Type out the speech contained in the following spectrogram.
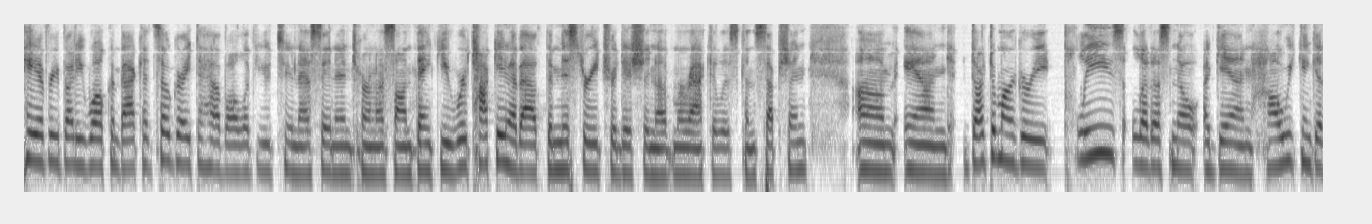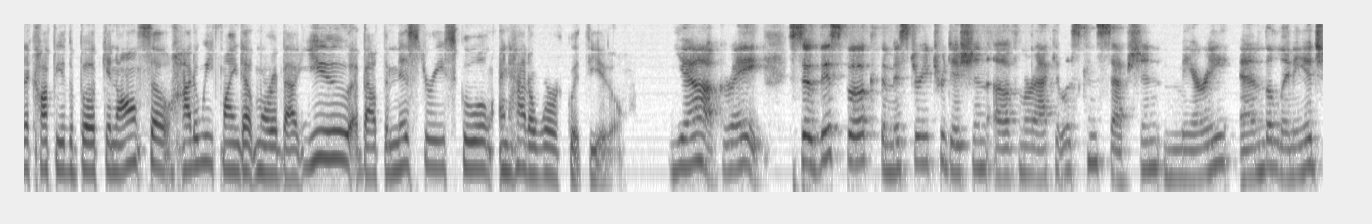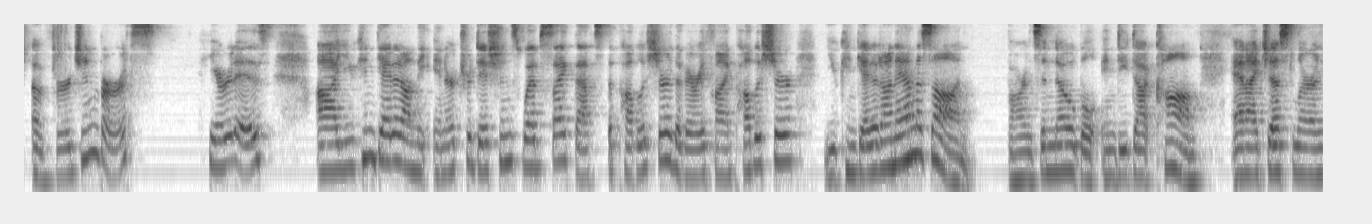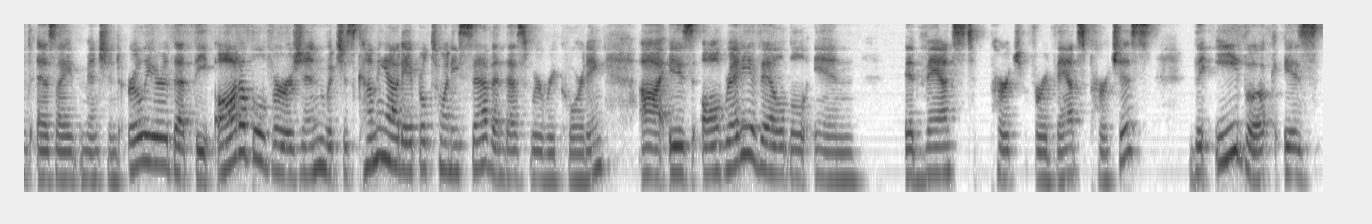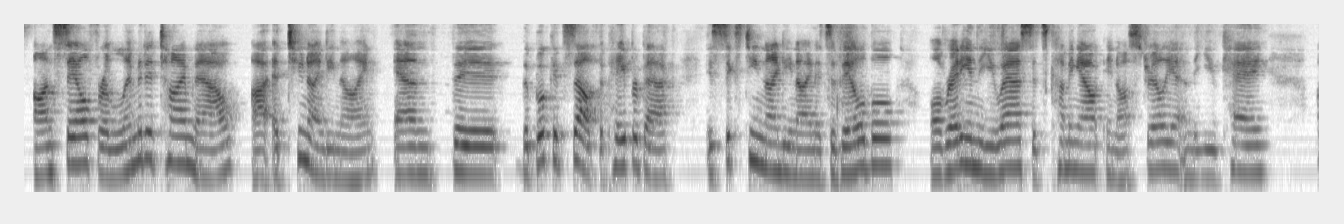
Hey, everybody, welcome back. It's so great to have all of you tune us in and turn us on. Thank you. We're talking about the mystery tradition of miraculous conception. Um, and Dr. Marguerite, please let us know again how we can get a copy of the book and also how do we find out more about you, about the mystery school, and how to work with you. Yeah, great. So, this book, The Mystery Tradition of Miraculous Conception Mary and the Lineage of Virgin Births, here it is. Uh, you can get it on the Inner Traditions website. That's the publisher, the very fine publisher. You can get it on Amazon, Barnes and Noble, Indie.com. And I just learned, as I mentioned earlier, that the Audible version, which is coming out April 27th as we're recording, uh, is already available in advanced purch for advanced purchase. The ebook is on sale for a limited time now uh, at $2.99, and the the book itself, the paperback, is $16.99. It's available already in the US. It's coming out in Australia and the UK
